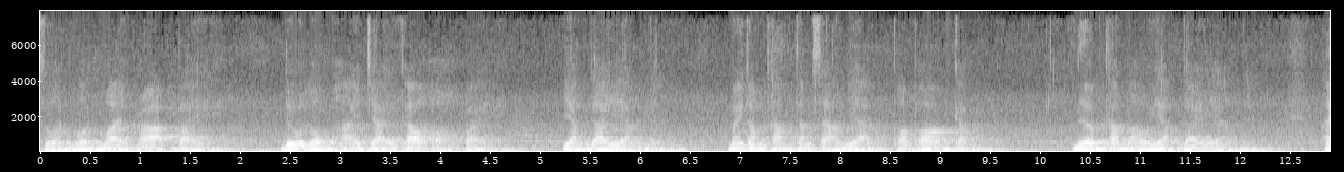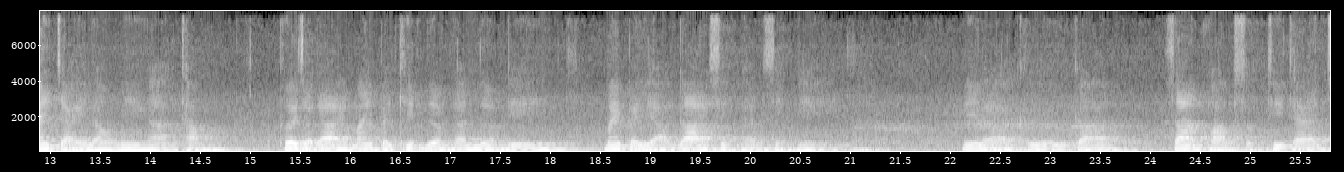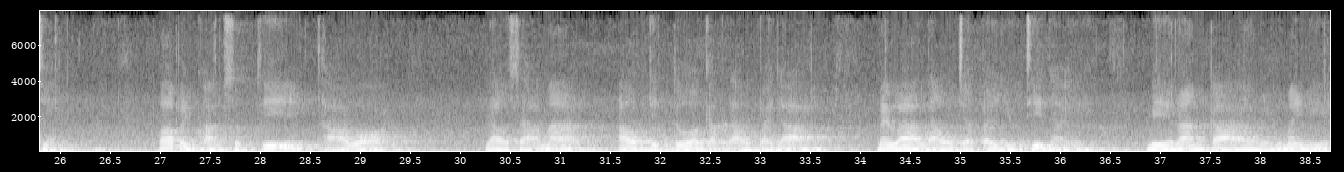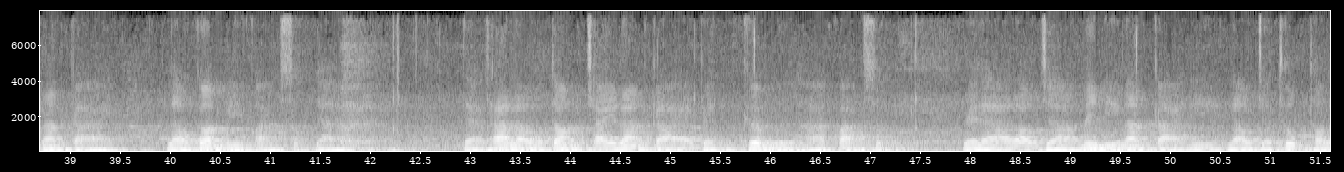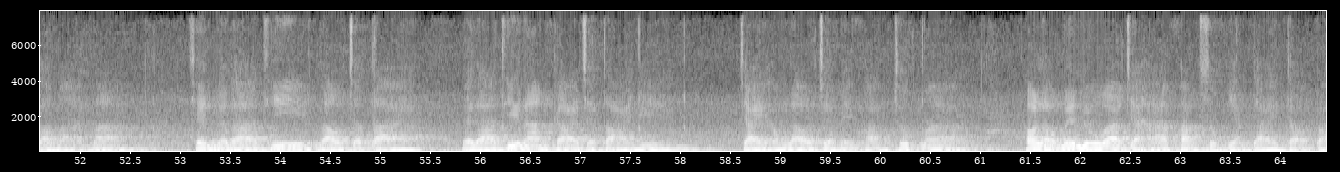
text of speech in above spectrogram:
สวดมนต์ไหว้พระไป ดูลมหายใจเข้าออกไป อย่างใดอย่างหนึ่ง ไม่ต้องทำทั้งสามอย่างพร้อมๆกัน เลือกทำเอาอย่างใดอย่างหนึ่ง ให้ใจเรามีงานทำเพื่อจะได้ไม่ไปคิดเรื่องนั้นเรื่องนี้ ไม่ไปอยากได้สิ่งนั้นสิ่งนี้ นี่แหละคือการสร้างความสุขที่แท้จริง เพราะเป็นความสุขที่ถาวร เราสามารถเอาติดตัวกับเราไปได้ ไม่ว่าเราจะไปอยู่ที่ไหน มีร่างกายหรือไม่มีร่างกาย เราก็มีความสุขได้ แต่ถ้าเราต้องใช้ร่างกายเป็นเครื่องมือหาความสุข เวลาเราจะไม่มีร่างกายนี้เราจะทุกข์ทรมานมาก เช่นเวลาที่เราจะตาย เวลาที่ร่างกายจะตายนี้ ใจของเราจะมีความทุกข์มาก เพราะเราไม่รู้ว่าจะหาความสุขอย่างใดต่อไป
